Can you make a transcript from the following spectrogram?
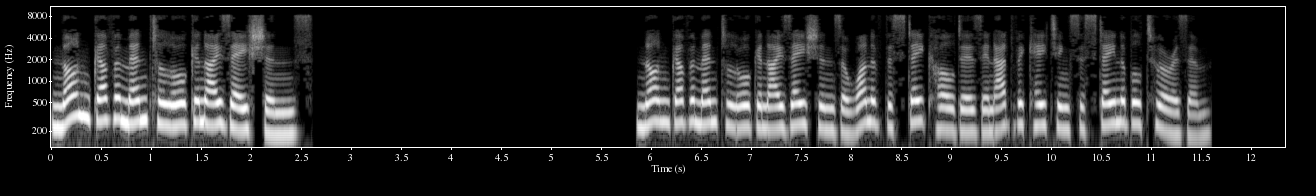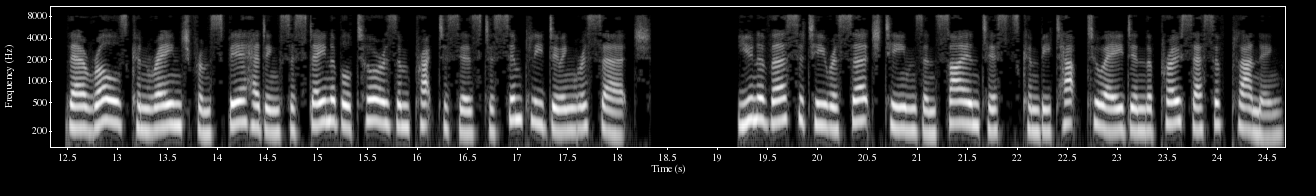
Non-governmental organizations Non-governmental organizations are one of the stakeholders in advocating sustainable tourism. Their roles can range from spearheading sustainable tourism practices to simply doing research. University research teams and scientists can be tapped to aid in the process of planning.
